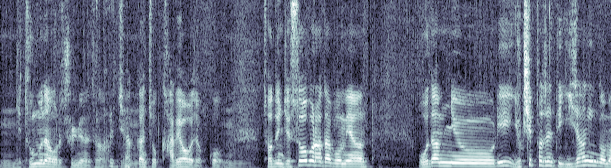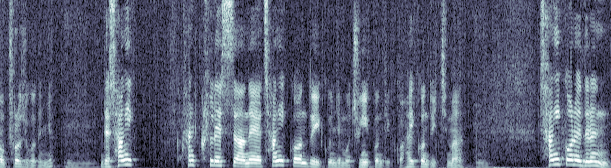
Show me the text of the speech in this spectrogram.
음, 이제 두 문항으로 줄면서 그렇죠. 약간 좀 가벼워졌고 음, 저도 이제 수업을 하다 보면 오답률이 60% 이상인 것만 풀어주거든요. 음, 근데 상위 한 클래스 안에 상위권도 있고 이제 뭐 중위권도 있고 하위권도 있지만 음, 상위권 애들은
